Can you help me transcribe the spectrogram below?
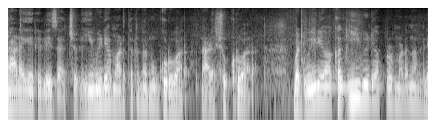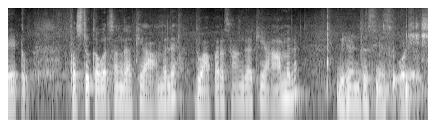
ನಾಳೆಗೆ ರಿಲೀಸ್ ಆ್ಯಕ್ಚುಲಿ ಈ ವಿಡಿಯೋ ಮಾಡ್ತಾರೆ ನಾನು ಗುರುವಾರ, ನಾಳೆ ಶುಕ್ರವಾರ. ಬಟ್ ವೀಡಿಯೋ ಹಾಕೋದು ಈ ವಿಡಿಯೋ ಅಪ್ಲೋಡ್ ಮಾಡೋದು ನಾನು ಲೇಟು ಫಸ್ಟು ಕವರ್ ಸಾಂಗ್ ಹಾಕಿ, ಆಮೇಲೆ ದ್ವಾಪರ ಸಾಂಗ್ ಹಾಕಿ, ಆಮೇಲೆ ಬಿಹೈಂಡ್ ದ ಸೀನ್ಸ್ ಹೊಡೆಯೋದು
